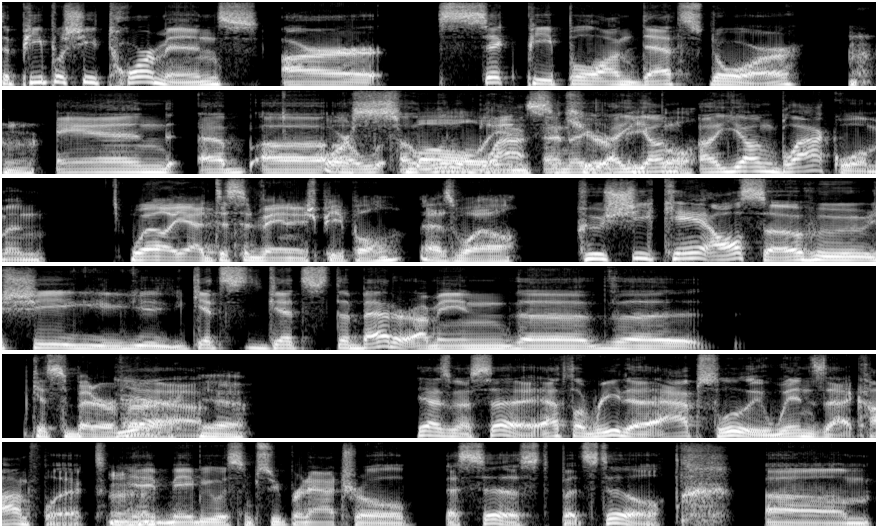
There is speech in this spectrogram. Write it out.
The people she torments are sick people on death's door, Mhm. and a, a, Or a, small, a little black, and a, a young a young black woman Well, yeah, disadvantaged people as well. who she can't also who she gets gets the better. I mean the the Gets the better of Yeah. her. Yeah. Yeah, I was gonna say Ethelrida absolutely wins that conflict. Mhm. Maybe with some supernatural assist, but still. Um,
